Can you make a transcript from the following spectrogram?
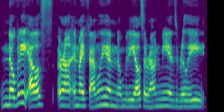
nobody else around in my family and nobody else around me is really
